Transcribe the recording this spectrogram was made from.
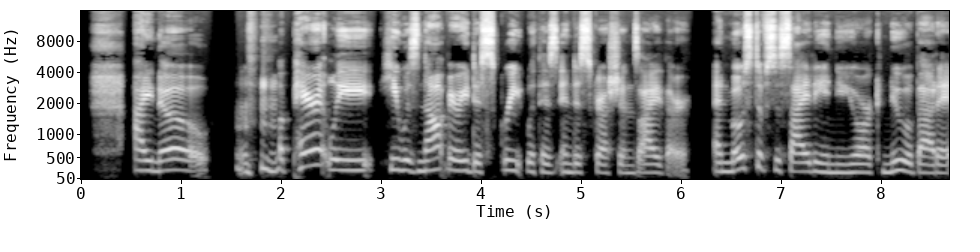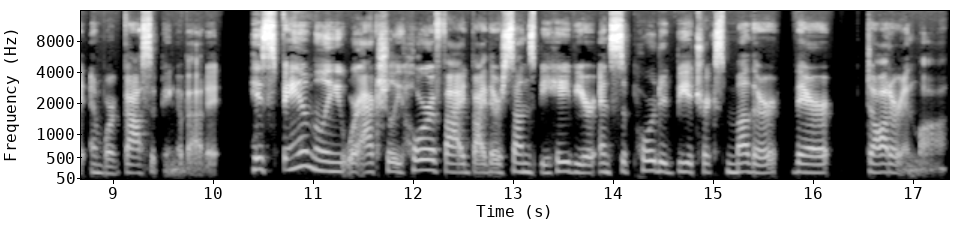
I know. Apparently, he was not very discreet with his indiscretions either, and most of society in New York knew about it and were gossiping about it. His family were actually horrified by their son's behavior and supported Beatrix's mother, their daughter in law.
